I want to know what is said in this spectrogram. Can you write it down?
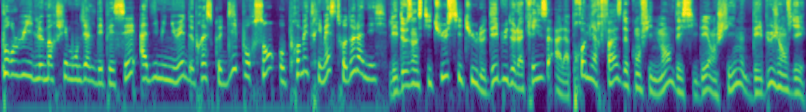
Pour lui, le marché mondial des PC a diminué de presque 10% au premier trimestre de l'année. Les deux instituts situent le début de la crise à la première phase de confinement décidée en Chine début janvier.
